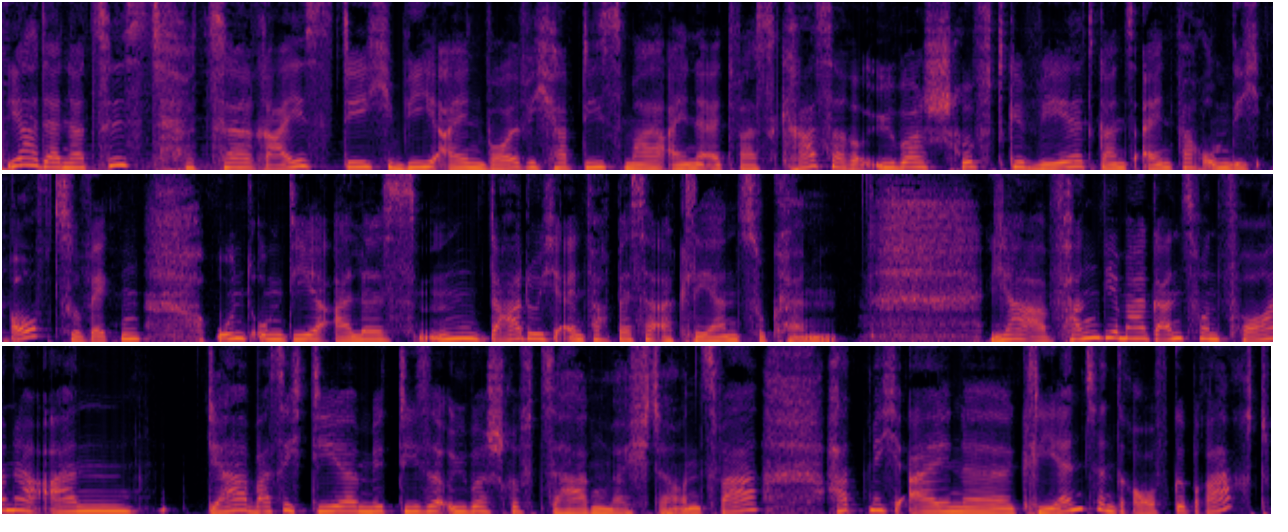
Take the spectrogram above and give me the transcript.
Ja, der Narzisst zerreißt dich wie ein Wolf. Ich habe diesmal eine etwas krassere Überschrift gewählt, ganz einfach, um dich aufzuwecken und um dir alles hm, dadurch einfach besser erklären zu können. Ja, fangen wir mal ganz von vorne an ja, was ich dir mit dieser Überschrift sagen möchte. Und zwar hat mich eine Klientin draufgebracht,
